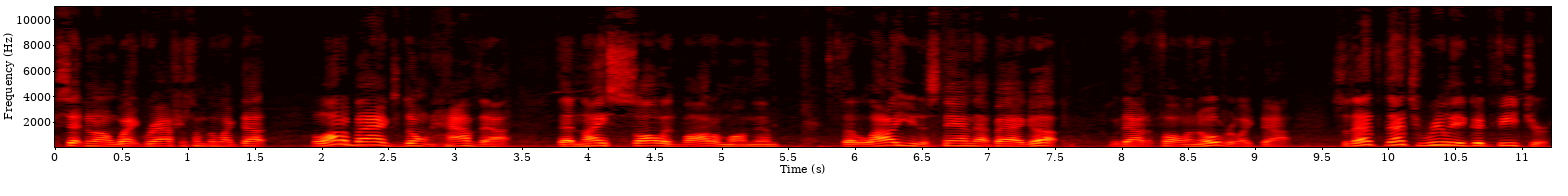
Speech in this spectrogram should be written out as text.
setting it on wet grass or something like that. A lot of bags don't have that, that nice solid bottom on them that allow you to stand that bag up without it falling over like that. So that, that's really a good feature.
